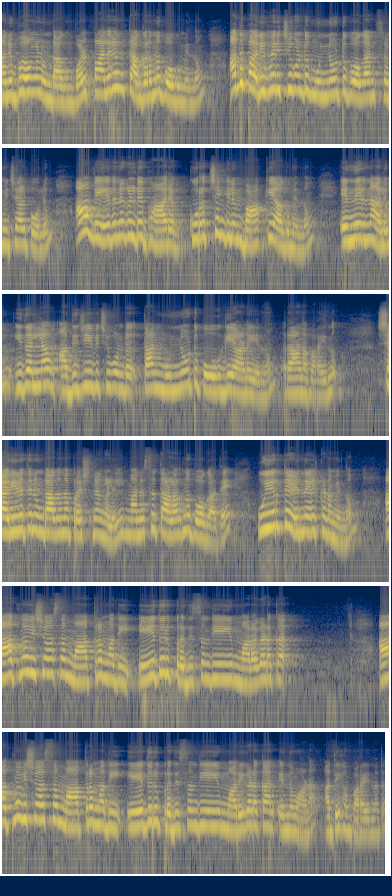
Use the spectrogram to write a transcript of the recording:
അനുഭവങ്ങൾ ഉണ്ടാകുമ്പോൾ പലരും തകർന്നു പോകുമെന്നും അത് പരിഹരിച്ചുകൊണ്ട് മുന്നോട്ട് പോകാൻ ശ്രമിച്ചാൽ പോലും ആ വേദനകളുടെ ഭാരം കുറച്ചെങ്കിലും ബാക്കിയാകുമെന്നും എന്നിരുന്നാലും ഇതെല്ലാം അതിജീവിച്ചുകൊണ്ട് താൻ മുന്നോട്ട് പോവുകയാണ് എന്നും റാണ പറയുന്നു. ശരീരത്തിനുണ്ടാകുന്ന പ്രശ്നങ്ങളിൽ മനസ്സ് തളർന്നു പോകാതെ ഉയർത്തെഴുന്നേൽക്കണമെന്നും ആത്മവിശ്വാസം മാത്രം മതി ഏതൊരു പ്രതിസന്ധിയെയും മറികടക്കാൻ. ആത്മവിശ്വാസം മാത്രം മതി ഏതൊരു പ്രതിസന്ധിയെയും മറികടക്കാൻ എന്നുമാണ് അദ്ദേഹം പറയുന്നത്.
